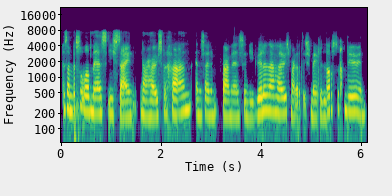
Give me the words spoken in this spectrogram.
Er zijn best wel wat mensen die zijn naar huis gegaan. En er zijn een paar mensen die willen naar huis, maar dat is een beetje lastig nu. En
